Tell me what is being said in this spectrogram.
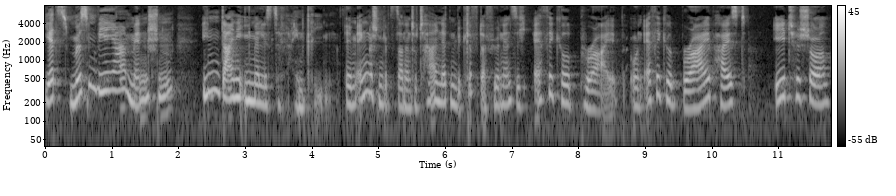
Jetzt müssen wir ja Menschen in deine E-Mail-Liste reinkriegen. Im Englischen gibt es da einen total netten Begriff dafür, nennt sich Ethical Bribe. Und Ethical Bribe heißt ethischer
